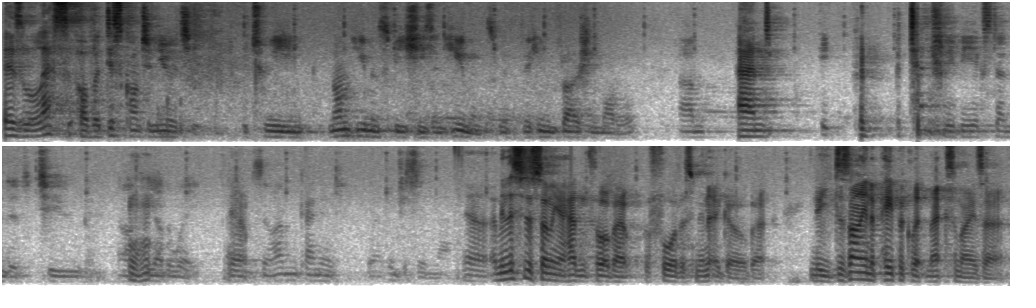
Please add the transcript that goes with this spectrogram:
there's less of a discontinuity between non-human species and humans with the human flourishing model, um, and it could potentially be extended to uh, mm-hmm. the other way. Um, yeah. So I'm kind of uh, interested in that. Yeah, I mean, this is just something I hadn't thought about before this minute ago, but you know, you design a paperclip maximizer,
